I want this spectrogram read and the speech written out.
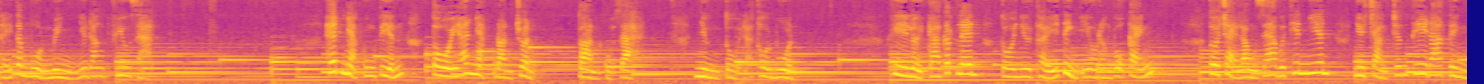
thấy tâm hồn mình như đang phiêu dạt Hết nhạc cung tiến, Tôi hát nhạc đoàn chuẩn, Toàn của giả. Nhưng tôi đã thôi buồn. Khi lời ca cất lên, Tôi như thấy tình yêu đang vỗ cánh. Tôi trải lòng ra với thiên nhiên, Như chàng trương thi đa tình,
